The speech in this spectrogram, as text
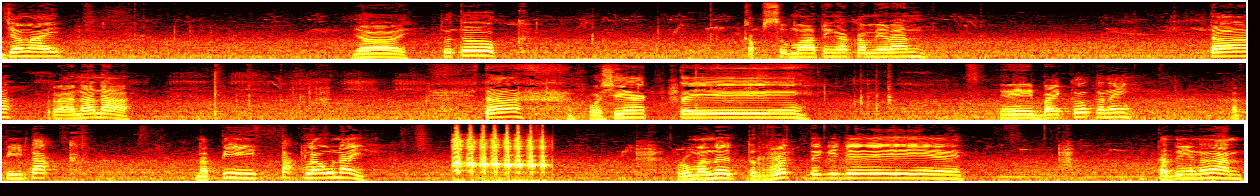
Jamait. Jai. Tutok. Kapsumati nga kameran. Ta. Ranana. Ta. Washing tay eh, bike ko tanay. Napitak. Napitak launay. Rumanut, rut de gije kadinanan.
